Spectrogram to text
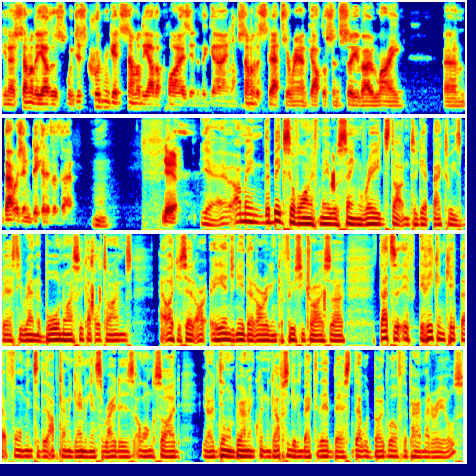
you know, some of the others, we just couldn't get some of the other players into the game. Some of the stats around Gutherson, Sivo, Lane, um, that was indicative of that. Hmm. Yeah. Yeah, I mean, the big silver lining for me was seeing Reed starting to get back to his best. He ran the ball nicely a couple of times. Like you said, he engineered that Oregon Kaufusi try. So that's a, if if he can keep that form into the upcoming game against the Raiders, alongside you know Dylan Brown and Clinton Gutherson getting back to their best, that would bode well for the Parramatta Eels.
